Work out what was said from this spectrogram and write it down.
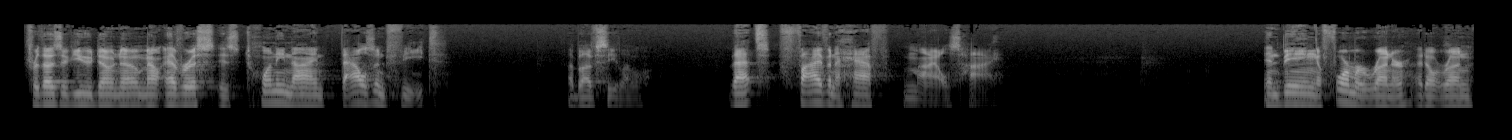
For those of you who don't know, Mount Everest is 29,000 feet above sea level. That's five and a half miles high. And being a former runner, I don't run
